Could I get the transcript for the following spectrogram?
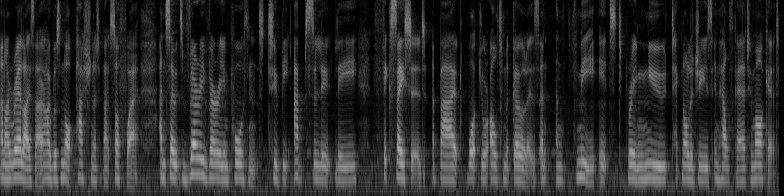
and I realized that I was not passionate about software. And so it's very, very important to be absolutely fixated about what your ultimate goal is. And, and for me, it's to bring new technologies in healthcare to market.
